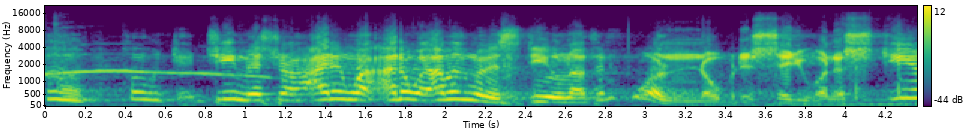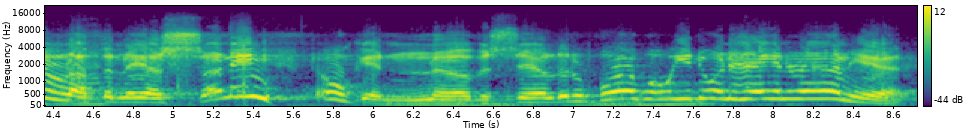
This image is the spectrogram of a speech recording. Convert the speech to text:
Oh, oh, gee, mister, I didn't want, I don't, I wasn't going to steal nothing. Well, nobody said you were going to steal nothing there, Sonny. Don't get nervous there, little boy. What were you doing hanging around here?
